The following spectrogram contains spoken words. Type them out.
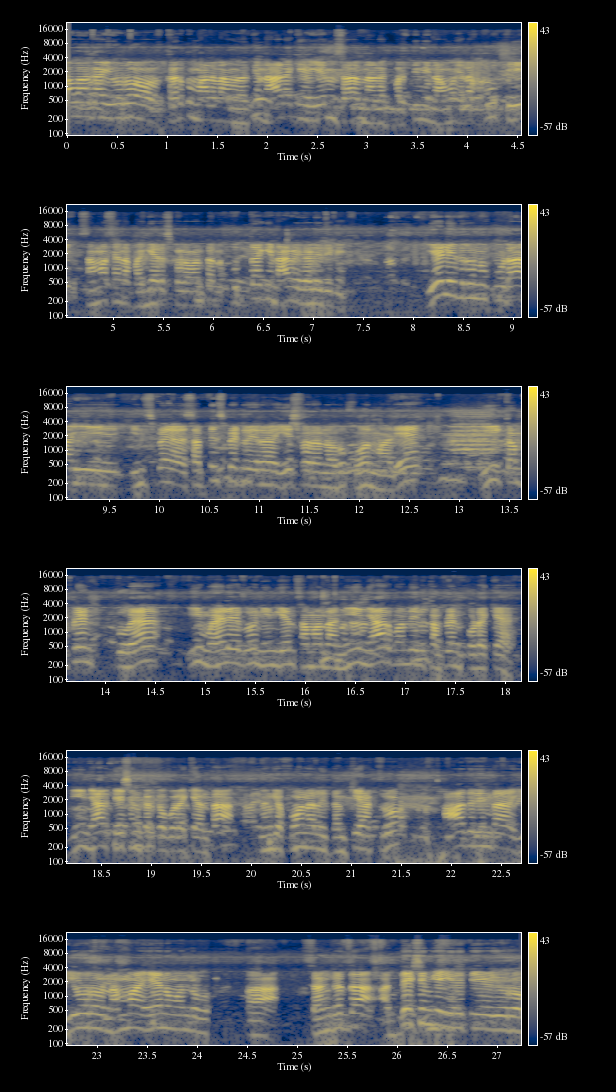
ಆವಾಗ ಇವರು ಕರೆದು ಮಾತನಾಡೋದಕ್ಕೆ ನಾಳೆಗೆ ಏನು ಸರ್ ನಾಳೆ ಬರ್ತೀವಿ ನಾವು, ಎಲ್ಲ ಕೂತಿ ಸಮಸ್ಯೆನ ಬಗೆಹರಿಸ್ಕೊಳ್ಳೋ ಅಂತ ಖುದ್ದಾಗಿ ನಾವೇ ಹೇಳಿದ್ದೀನಿ ಹೇಳಿದ್ರು ಕೂಡ ಈ ಇನ್ಸ್ಪೆ ಸಬ್ ಇನ್ಸ್ಪೆಕ್ಟರ್ ಇರೋ ಈಶ್ವರನವರು ಫೋನ್ ಮಾಡಿ, ಈ ಕಂಪ್ಲೇಂಟ್ಗೂ ಈ ಮಹಿಳೆಗೂ ನಿನ್ಗೇನು ಸಂಬಂಧ? ನೀನು ಯಾರು ಬಂದು ಇಲ್ಲಿ ಕಂಪ್ಲೇಂಟ್ ಕೊಡೋಕ್ಕೆ? ನೀನು ಯಾರು ಸ್ಟೇಷನ್ ಕರ್ಕೊಬರೋಕ್ಕೆ ಅಂತ ನನಗೆ ಫೋನಲ್ಲಿ ಧಮಕಿ ಹಾಕ್ತರು ಆದ್ದರಿಂದ ಇವರು ನಮ್ಮ ಏನು ಒಂದು ಸಂಘದ ಅಧ್ಯಕ್ಷನಿಗೆ ಈ ರೀತಿ ಇವರು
